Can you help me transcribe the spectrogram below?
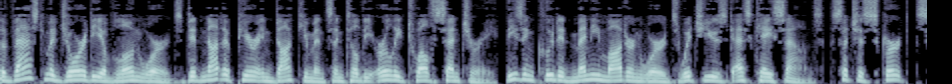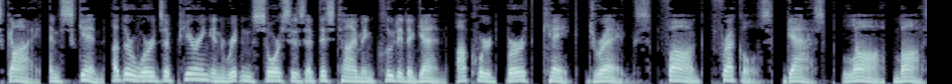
The vast majority of loan words did not appear in documents until the early 12th century. These included many modern words which used sk sounds, such as skirt, sky, and skin. Other words appearing in written sources at this time included again, awkward, birth, cake, dregs, fog, freckles, gasp, law, moss,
